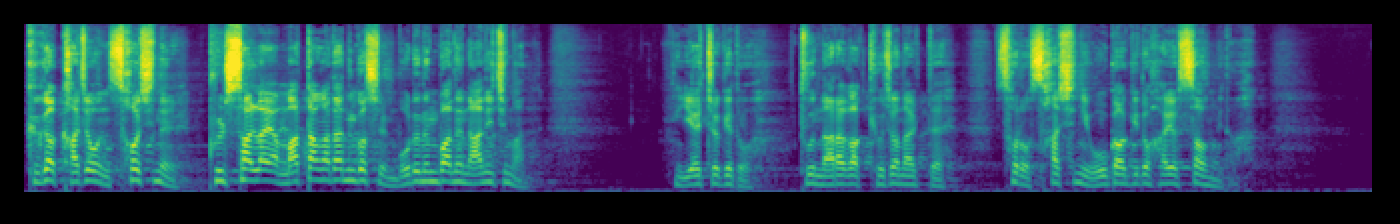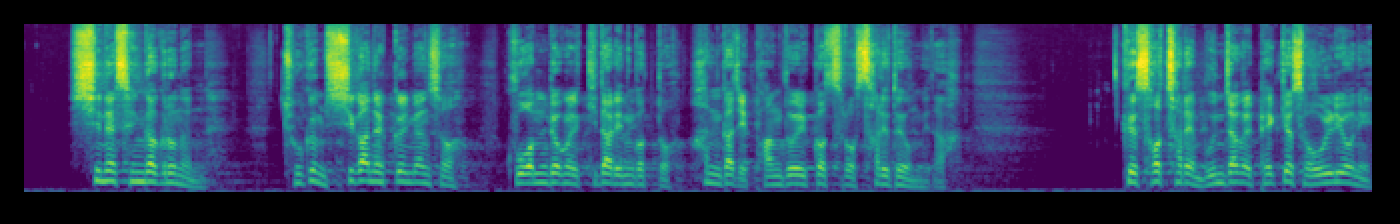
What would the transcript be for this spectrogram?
그가 가져온 서신을 불살라야 마땅하다는 것을 모르는 바는 아니지만 옛적에도 두 나라가 교전할 때 서로 사신이 오가기도 하였사옵니다. 신의 생각으로는 조금 시간을 끌면서 구원병을 기다리는 것도 한 가지 방도일 것으로 사료되옵니다. 그 서찰에 문장을 베껴서 올리오니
